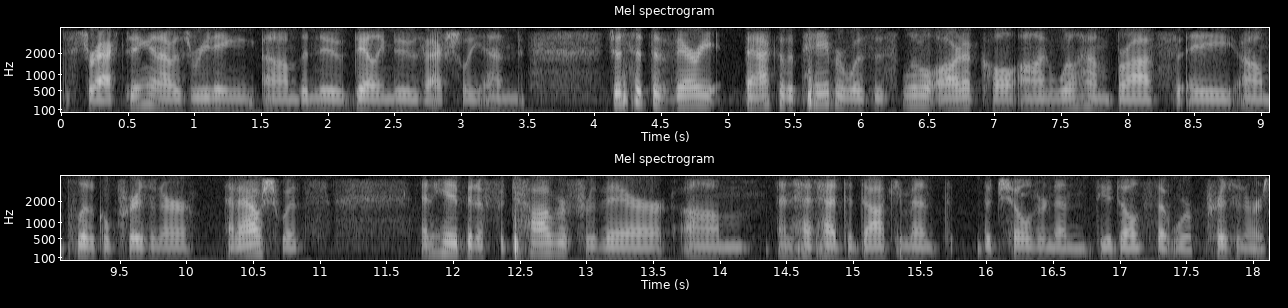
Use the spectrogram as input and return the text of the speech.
distracting, and I was reading um, the new daily news actually, and just at the very back of the paper was this little article on Wilhelm Brasse, a um, political prisoner at Auschwitz, and he had been a photographer there um, and had had to document the children and the adults that were prisoners.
